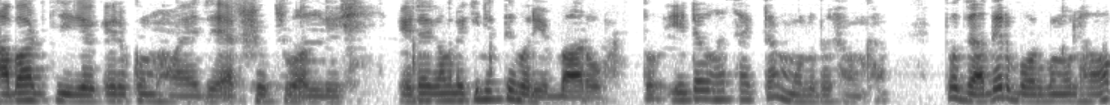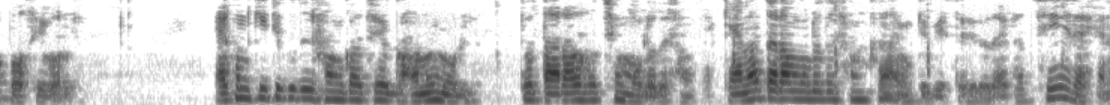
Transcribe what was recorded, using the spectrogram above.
আবার যদি এরকম হয় যে একশো চুয়াল্লিশ, এটাকে আমরা কি লিখতে পারি? বারো। তো এটাও হচ্ছে একটা মূলত সংখ্যা। তো যাদের বর্গমূল হওয়া পসিবল এখন কিছু কিছু সংখ্যা আছে ঘনমূল। তো তারাও হচ্ছে মূলত সংখ্যা। কেন তারা মূলত সংখ্যা? আমি একটু বিস্তারিত দেখাচ্ছি, দেখেন।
